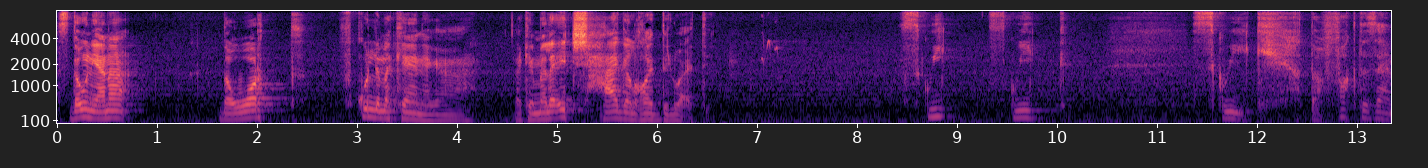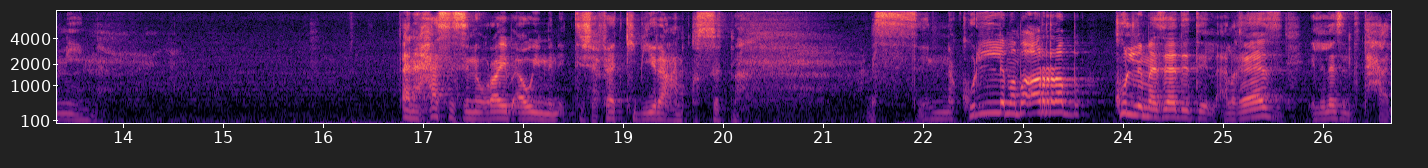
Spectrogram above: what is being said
صدقوني أنا دورت في كل مكان يا جماعة لكن ما لقيتش حاجة لغاية دلوقتي. squeak squeak سكويك. What the fuck does that mean? أنا حاسس إنه قريب قوي من اكتشافات كبيرة عن قصتنا. بس إن كل ما بقرب كل ما زادت الألغاز اللي لازم تتحل.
